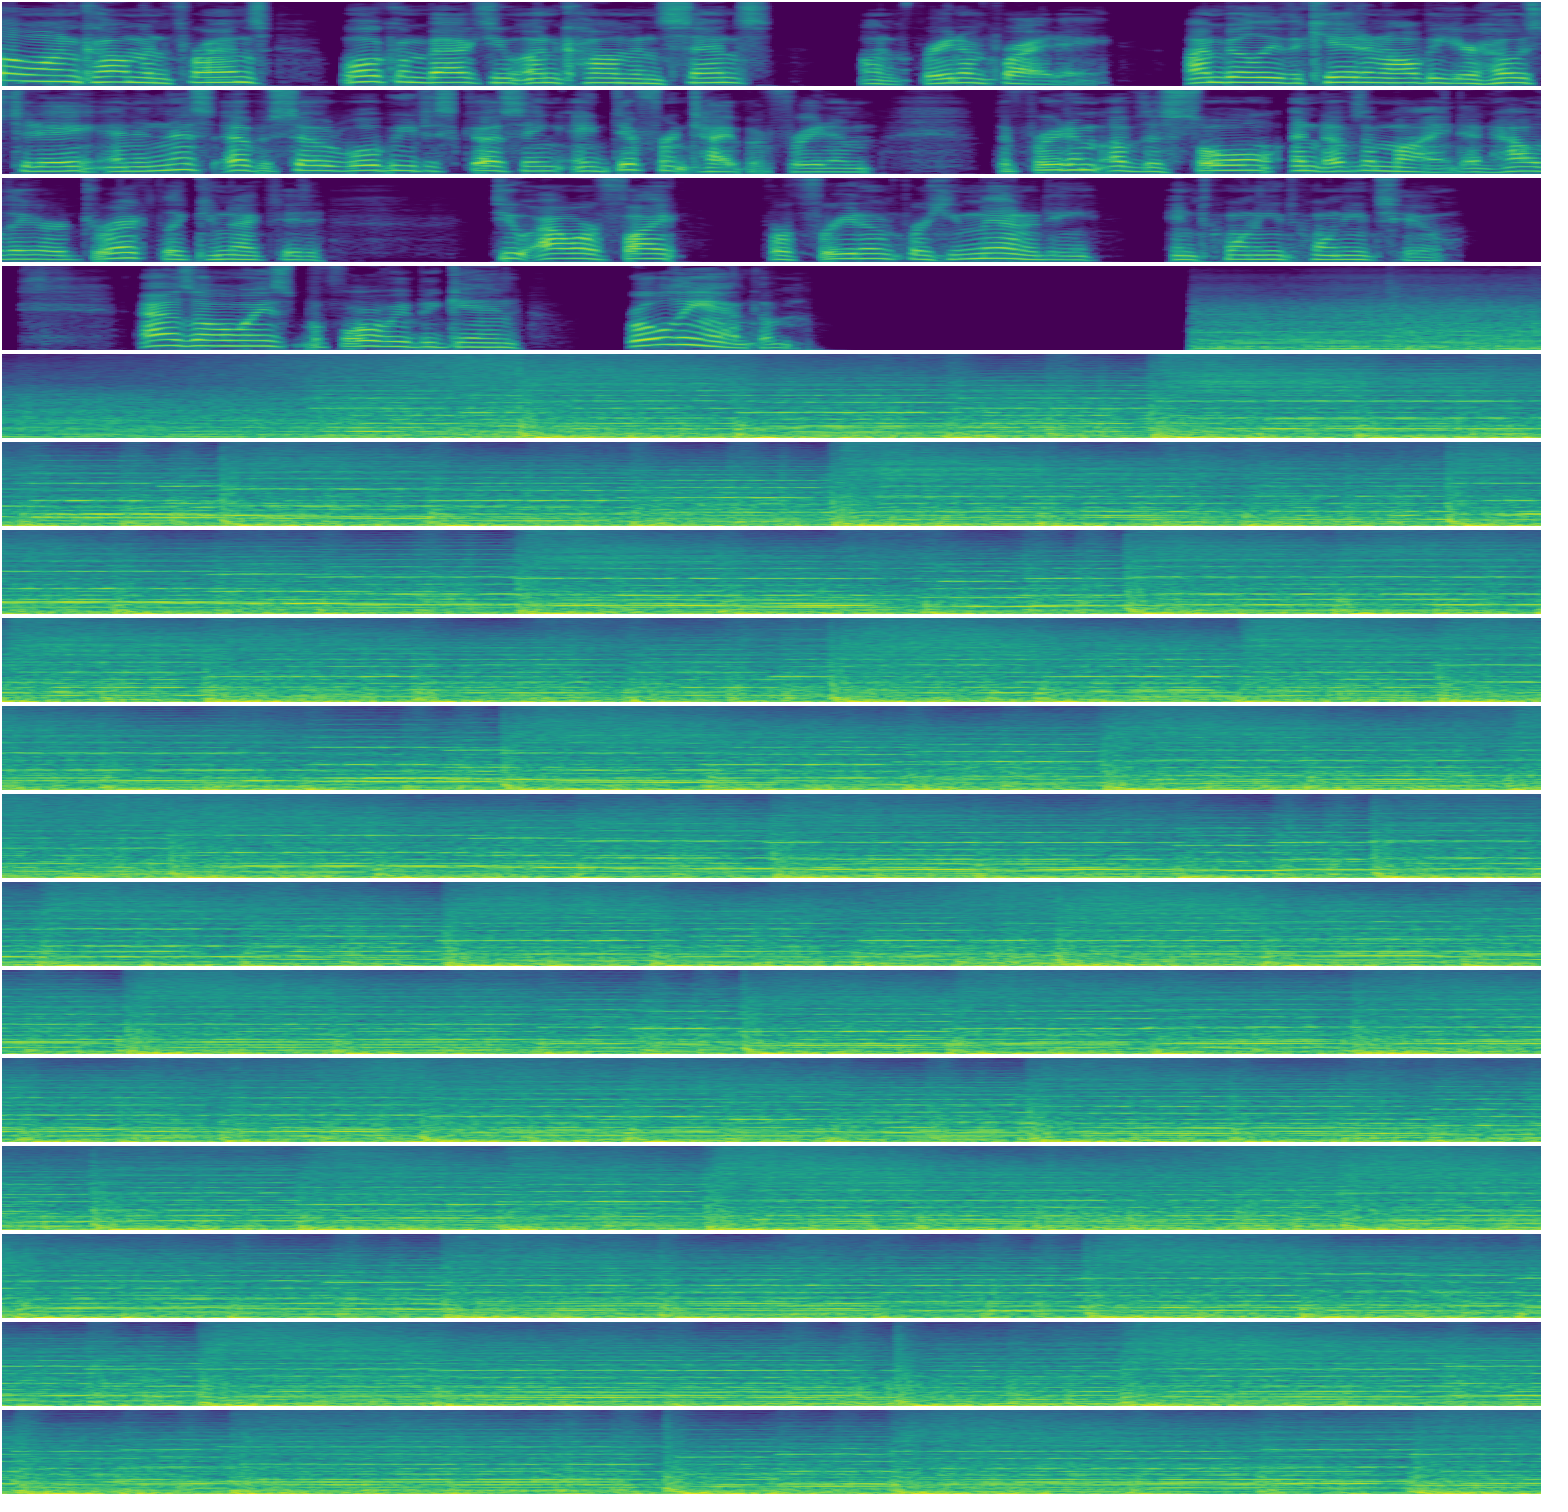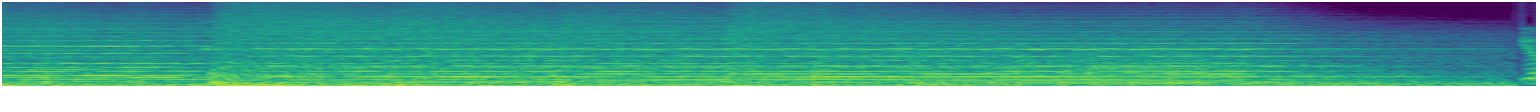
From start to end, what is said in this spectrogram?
Hello, Uncommon friends. Welcome back to Uncommon Sense on Freedom Friday. I'm Billy the Kid, and I'll be your host today. And in this episode, we'll be discussing a different type of freedom the freedom of the soul and of the mind, and how they are directly connected to our fight for freedom for humanity in 2022. As always, before we begin, roll the anthem.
